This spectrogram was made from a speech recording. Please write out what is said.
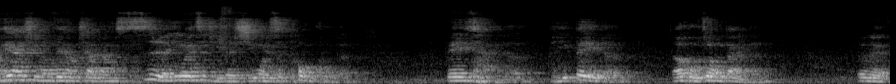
黑暗形容非常恰当。世人因为自己的行为是痛苦的、悲惨的、疲惫的、劳苦重担的，对不对？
